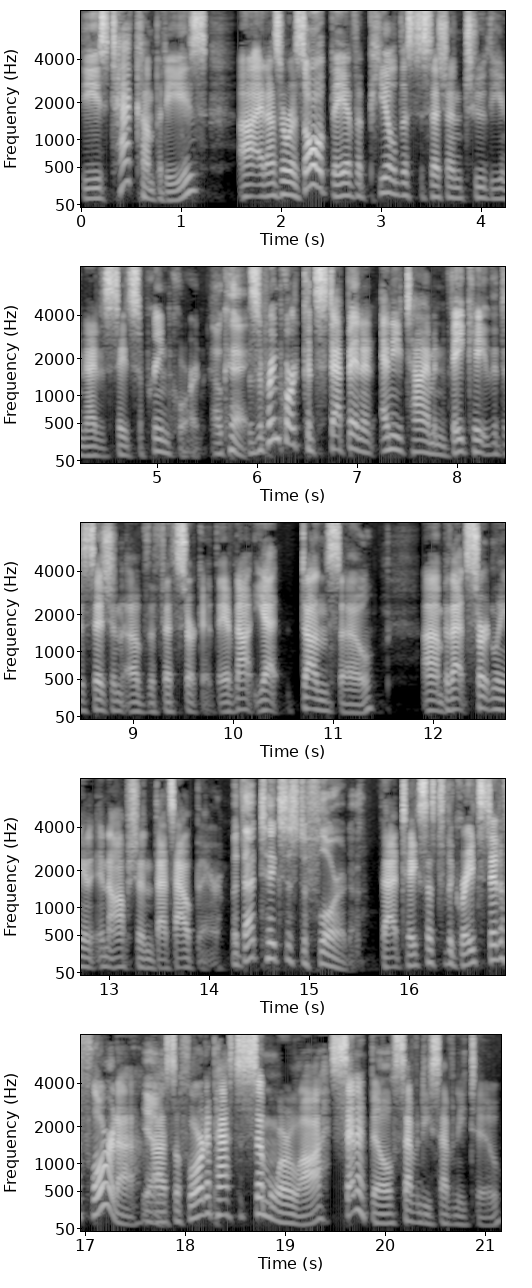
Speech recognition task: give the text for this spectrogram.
these tech companies. Uh, and as a result, they have appealed this decision to the United States Supreme Court. Okay. The Supreme Court could step in at any time and vacate the decision of the Fifth Circuit. They have not yet done so, um, but that's certainly an, an option that's out there. But that takes us to Florida. That takes us to the great state of Florida. Yeah. Uh, so Florida passed a similar law, Senate Bill 7072.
